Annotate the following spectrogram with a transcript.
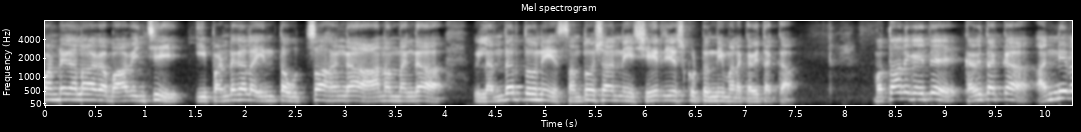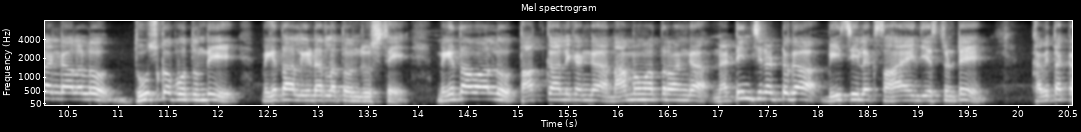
పండుగలాగా భావించి ఈ పండుగల ఇంత ఉత్సాహంగా ఆనందంగా వీళ్ళందరితోనే సంతోషాన్ని షేర్ చేసుకుంటుంది మన కవితక్క. మొత్తానికైతే కవితక్క అన్ని రంగాలలో దూసుకుపోతుంది మిగతా లీడర్లతో చూస్తే. మిగతా వాళ్ళు తాత్కాలికంగా నామమాత్రంగా నటించినట్టుగా బీసీలకు సహాయం చేస్తుంటే కవితక్క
